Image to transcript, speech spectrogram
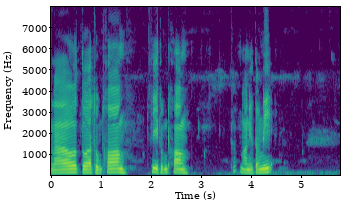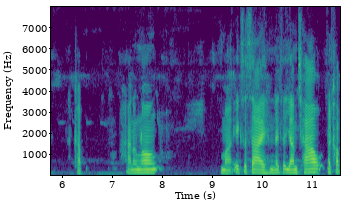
แล้วตัวถุงทอง พี่ถุงทองก็นอนอยู่ตรงนี้นะครับพาน้องๆ มาเอ็กซ์ไซส์ในยามเช้านะครับ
